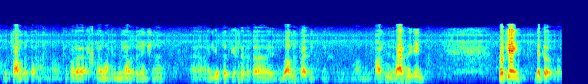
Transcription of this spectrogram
Квуца вот это, которая, которая она принадлежала, эта женщина. Э, Юцет Кишлев это из главных праздников у них. Важный, важный день. Окей это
